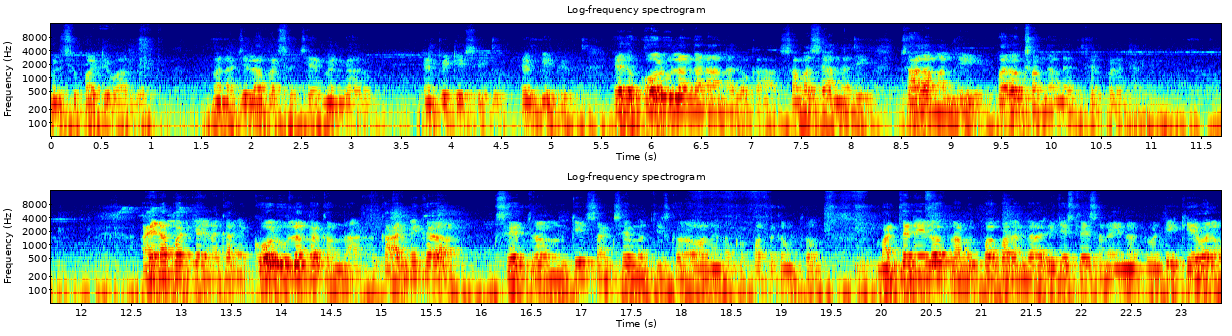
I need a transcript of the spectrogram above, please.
మున్సిపాలిటీ వాళ్ళు మన జిల్లా పరిషత్ చైర్మన్ గారు ఎంపీటీసీలు ఎంపీపీలు ఏదో కోడ్ ఉల్లంఘన అన్నది ఒక సమస్య అన్నది చాలామంది పరోక్షంగా అనేది తెలపడం జరిగింది. అయినప్పటికైనా కానీ కోడ్ ఉల్లంఘన కన్నా కార్మిక క్షేత్రంకి సంక్షేమం తీసుకురావాలని ఒక పథకంతో మంతనేలో ప్రభుత్వ పరంగా రిజిస్ట్రేషన్ అయినటువంటి కేవలం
